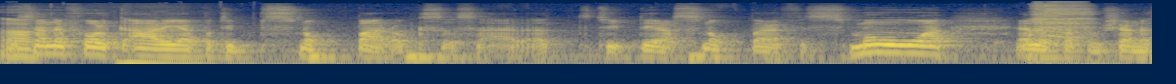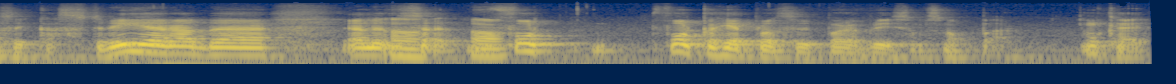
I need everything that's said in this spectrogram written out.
Ja. Och sen är folk arga på typ snoppar också. Så här, att typ deras snoppar är för små. Eller för att de känner sig kastrerade. Eller Ja, här, ja. folk, folk har helt plötsligt börjat bry sig om snoppar. Okej.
